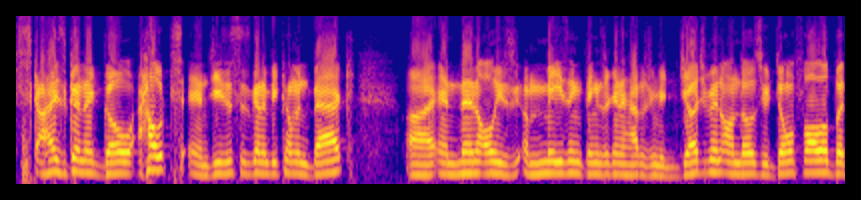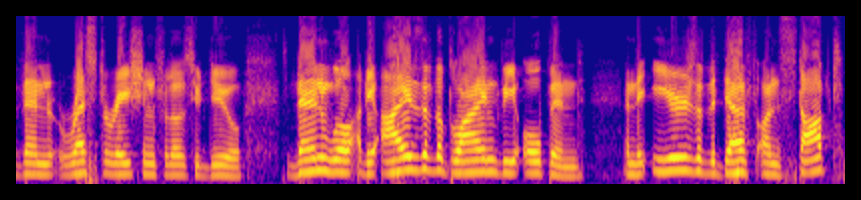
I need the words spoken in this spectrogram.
sky's going to go out, and Jesus is going to be coming back. Uh, and then all these amazing things are going to happen. There's going to be judgment on those who don't follow, but then restoration for those who do. Then will the eyes of the blind be opened, and the ears of the deaf unstopped.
